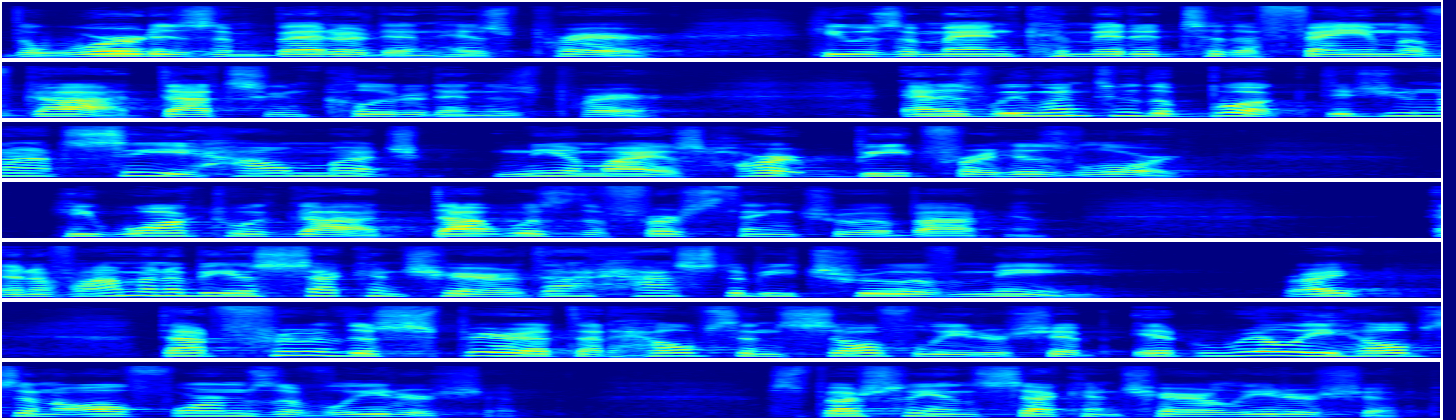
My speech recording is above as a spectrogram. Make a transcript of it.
the word is embedded in his prayer. He was a man committed to the fame of God. That's included in his prayer. And as we went through the book, did you not see how much Nehemiah's heart beat for his Lord? He walked with God. That was the first thing true about him. And if I'm going to be a second chair, that has to be true of me, right? That fruit of the Spirit that helps in self leadership, it really helps in all forms of leadership, especially in second chair leadership.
